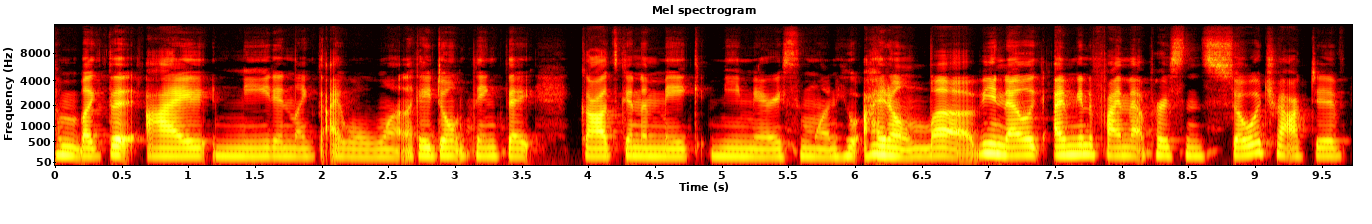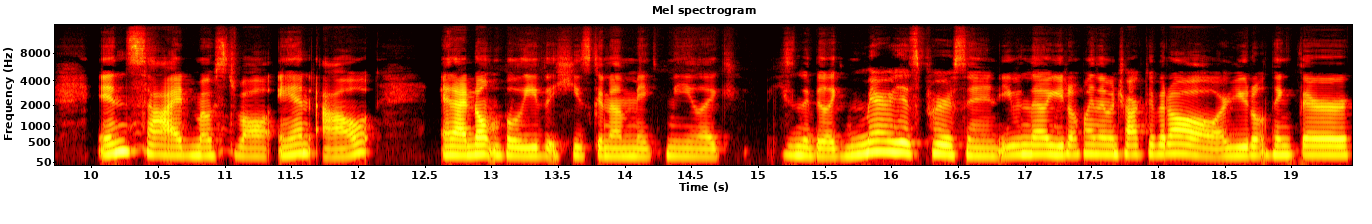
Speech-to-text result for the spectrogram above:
like that I need and like that I will want. Like I don't think that God's going to make me marry someone who I don't love. You know, like I'm going to find that person so attractive inside most of all and out and I don't believe that he's going to make me like he's going to be like marry this person even though you don't find them attractive at all or you don't think they're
